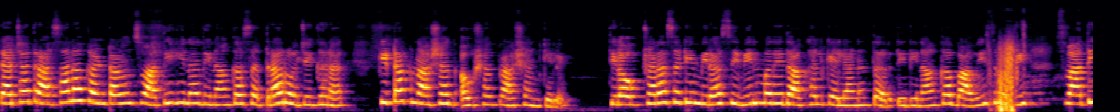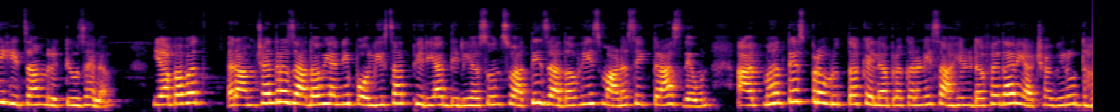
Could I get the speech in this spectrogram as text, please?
त्याच्या त्रासाला कंटाळून स्वाती हिनं दिनांक सतरा रोजी घरात कीटकनाशक औषध प्राशन केले. तिला उपचारासाठी मिरा सिव्हिलमध्ये दाखल केल्यानंतर ती दिनांक बावीस रोजी स्वाती हिचा मृत्यू झाला. याबाबत रामचंद्र जाधव यांनी पोलिसात फिर्याद दिली असून स्वाती जाधव हीच मानसिक त्रास देऊन आत्महत्येस प्रवृत्त केल्याप्रकरणी साहिल डफेदार याच्याविरुद्ध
